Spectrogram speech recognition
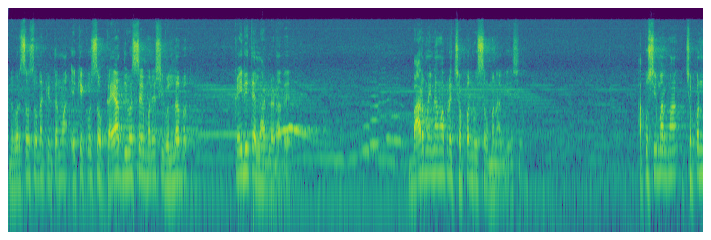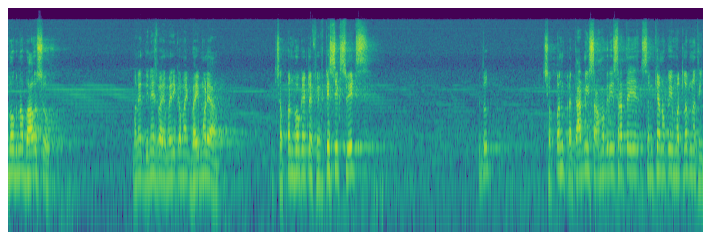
અને વર્ષોત્સવના કીર્તનમાં એક એક ઉત્સવ કયા દિવસે મને શ્રી વલ્લભ કઈ રીતે લાડ લડાવે? બાર મહિનામાં આપણે છપ્પન ઉત્સવ મનાવીએ છીએ. આ પુષ્ટિ માર્ગમાં છપ્પન ભોગનો ભાવ શું? મને દિનેશભાઈ અમેરિકામાં એક ભાઈ મળ્યા. છપ્પન ભોગ એટલે ફિફ્ટી સિક્સ સ્વીટ્સ કીધું છપ્પન પ્રકારની સામગ્રી સાથે સંખ્યાનો કોઈ મતલબ નથી.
